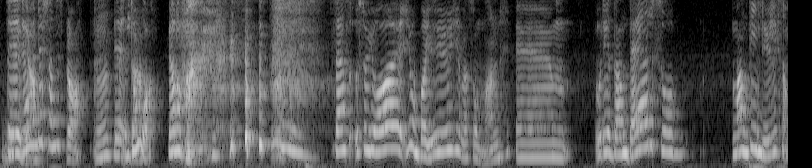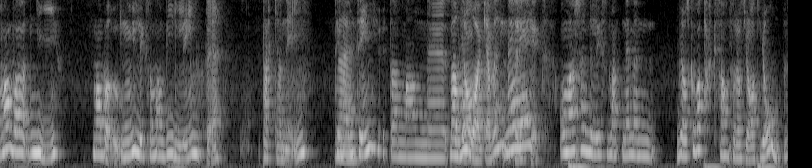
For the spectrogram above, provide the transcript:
Det, Gud, ja. ja. men det kändes bra. Mm, Eh, då i alla fall. Sen så, så jag jobbar ju hela sommaren. Ehm, och redan där så man ville ju liksom, man var ny, man var ung liksom, man ville inte tacka nej till Nej. någonting. Utan man... eh, Man jag, vågar väl inte Nej. riktigt? Och man kände liksom att nej men jag ska vara tacksam för att jag har ett jobb.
